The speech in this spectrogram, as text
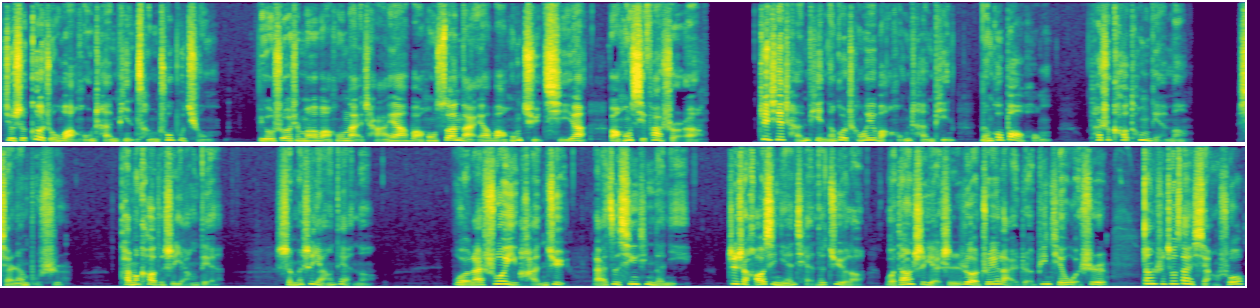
就是各种网红产品层出不穷。比如说什么网红奶茶呀、网红酸奶呀、网红曲奇呀、网红洗发水啊，这些产品能够成为网红产品，能够爆红，它是靠痛点吗？显然不是，他们靠的是痒点。什么是痒点呢？我来说一个韩剧《来自星星的你》，这是好几年前的剧了，我当时也是热追来着，并且我是当时就在想，说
